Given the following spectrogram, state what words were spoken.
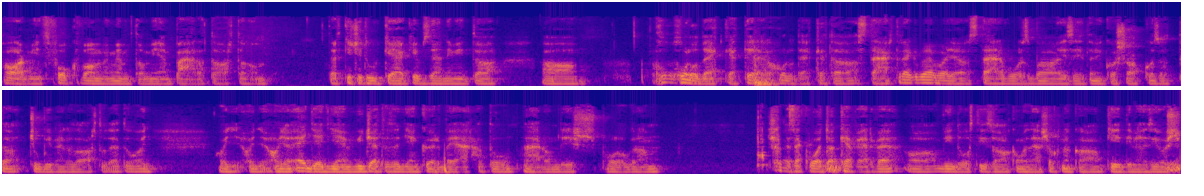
30 fok van, meg nem tudom milyen páratartalom. Tehát kicsit úgy kell elképzelni, mint a, a holodekket, tényleg a holodekket a Star Trekbe, vagy a Star Wars-ba, azért, amikor sakkozott a Csubi meg az Artudeto, hogy, hogy, hogy, hogy egy-egy ilyen widget, az egy ilyen körbejárható 3D-s hologram. És ezek voltak keverve a Windows 10 alkalmazásoknak a kétdimenziós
